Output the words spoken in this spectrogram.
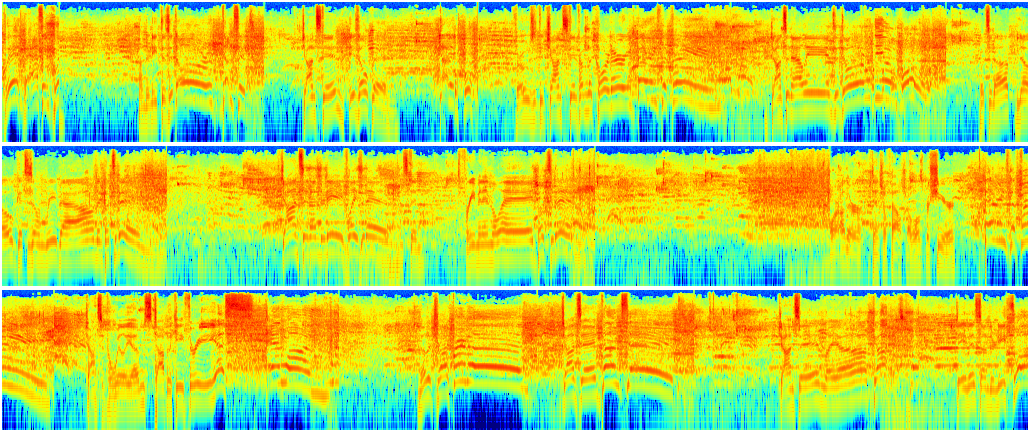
Quick, passing quick. Underneath the Zador, dunks it. Johnston is open. Got it. Throws it to Johnston from the corner. He buries the three. Johnson alley and Zador with the oh, open. Puts it up. No. Gets his own rebound and puts it in. Johnson underneath. Lays it in. Johnston. Freeman in the lane. Puts it in. Or other potential foul troubles. Brashear buries the three. Johnson for Williams. Top of the key three. Yes! And one! Another try. Freeman! Johnson dunks it! Johnson layup. Got it. Davis underneath. Swat!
